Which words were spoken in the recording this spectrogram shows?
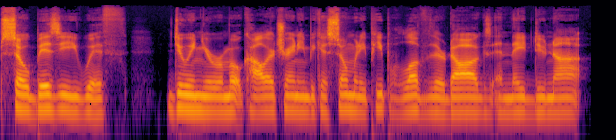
so busy with doing your remote collar training because so many people love their dogs and they do not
